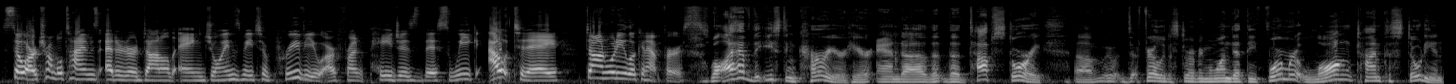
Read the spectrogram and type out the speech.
so our Trumbull Times editor Donald Eng joins me to preview our front pages this week. Out today, Don, what are you looking at first? Well, I have the Easton Courier here, and uh, the, the top story, uh, fairly disturbing one, that the former longtime custodian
